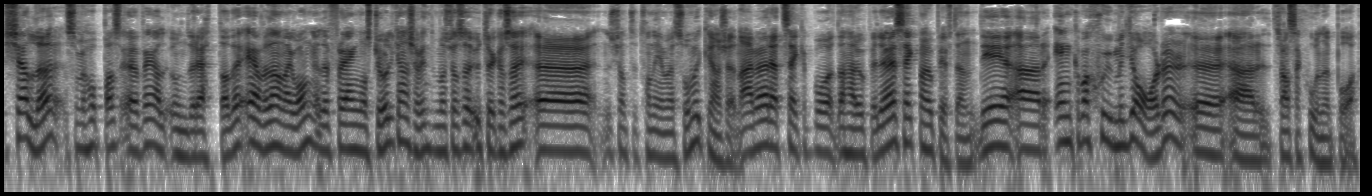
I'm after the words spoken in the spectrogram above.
källor, som jag hoppas är välunderrättade, även denna gång, eller för en gångs skull kanske, jag vet inte om man ska uttrycka sig. Uh, nu ska jag inte ta ner mig så mycket kanske. Nej, men jag är rätt säker på den här uppgiften. Jag är säker på den här uppgiften. Det är 1,7 miljarder uh, är transaktionen på.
